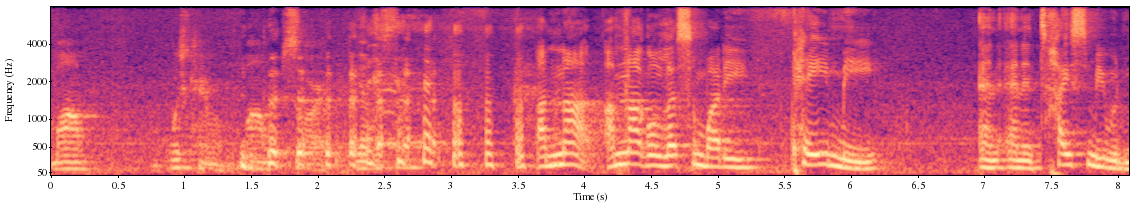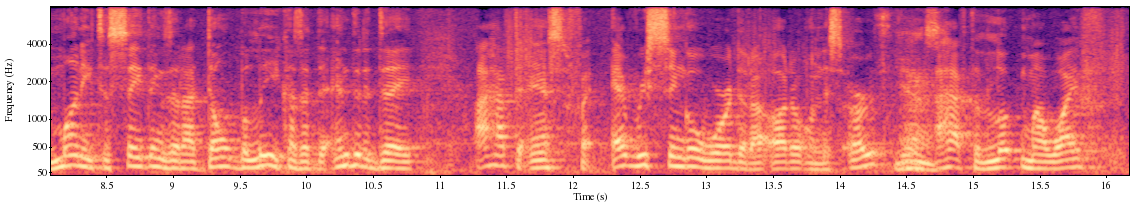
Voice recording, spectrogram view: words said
Mom, which camera? Mom, I'm sorry. You? I'm not. I'm not gonna let somebody pay me and, and entice me with money to say things that I don't believe. Because at the end of the day, I have to answer for every single word that I utter on this earth. Yes. I have to look my wife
